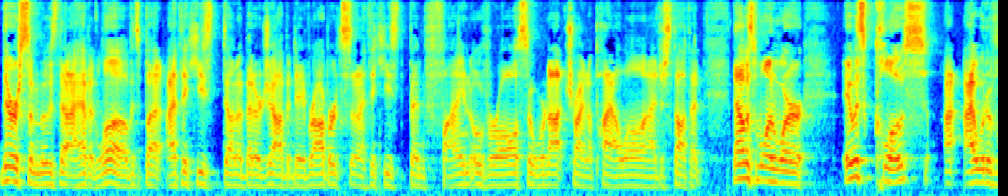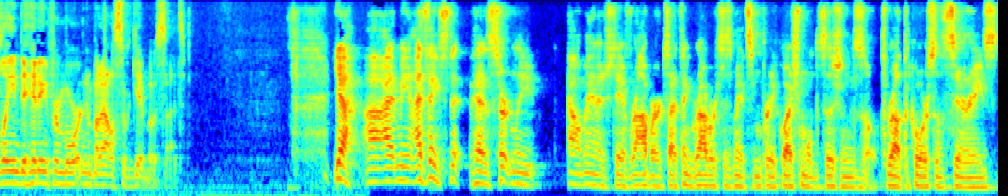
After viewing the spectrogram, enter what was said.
there are some moves that I haven't loved, but I think he's done a better job than Dave Roberts, and I think he's been fine overall. So we're not trying to pile on. I just thought that that was one where it was close. I, I would have leaned to hitting for Morton, but I also get both sides. Yeah, I mean, I think Snit has certainly outmanaged Dave Roberts. I think Roberts has made some pretty questionable decisions throughout the course of the series.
